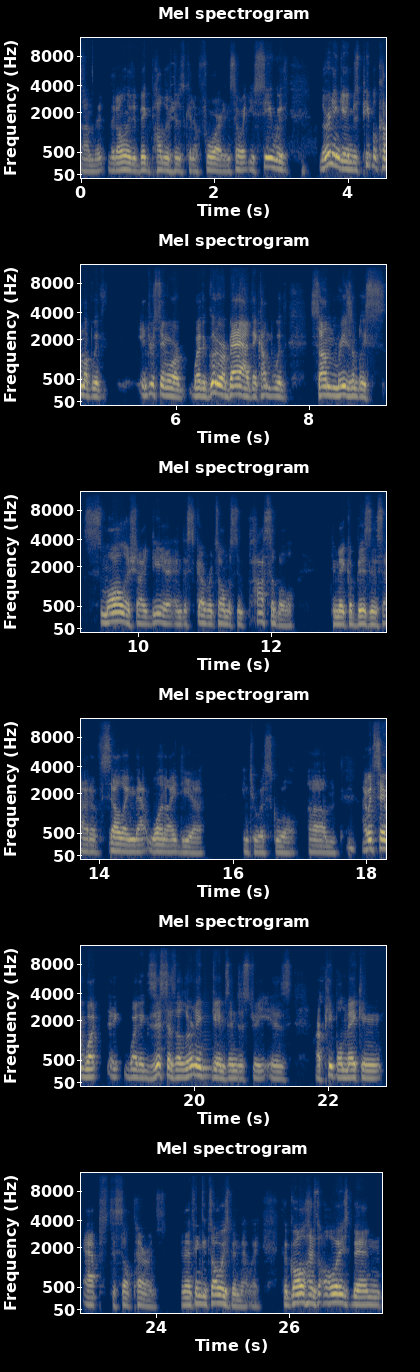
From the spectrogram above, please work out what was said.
um, that, that only the big publishers can afford. And so what you see with learning games is people come up with interesting or whether good or bad, they come up with some reasonably smallish idea and discover it's almost impossible to make a business out of selling that one idea into a school. Um, I would say what what exists as a learning games industry is are people making apps to sell parents. And I think it's always been that way. The goal has always been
